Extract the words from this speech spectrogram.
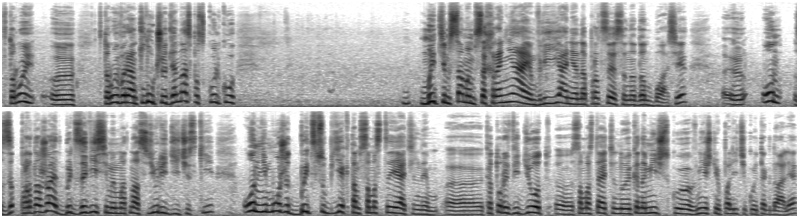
Второй, э, второй вариант лучше для нас, поскольку мы тем самым сохраняем влияние на процессы на Донбассе. Э, Он продолжает быть зависимым от нас юридически. Он не может быть субъектом самостоятельным, э, который ведет э, самостоятельную экономическую, внешнюю политику и так далее.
